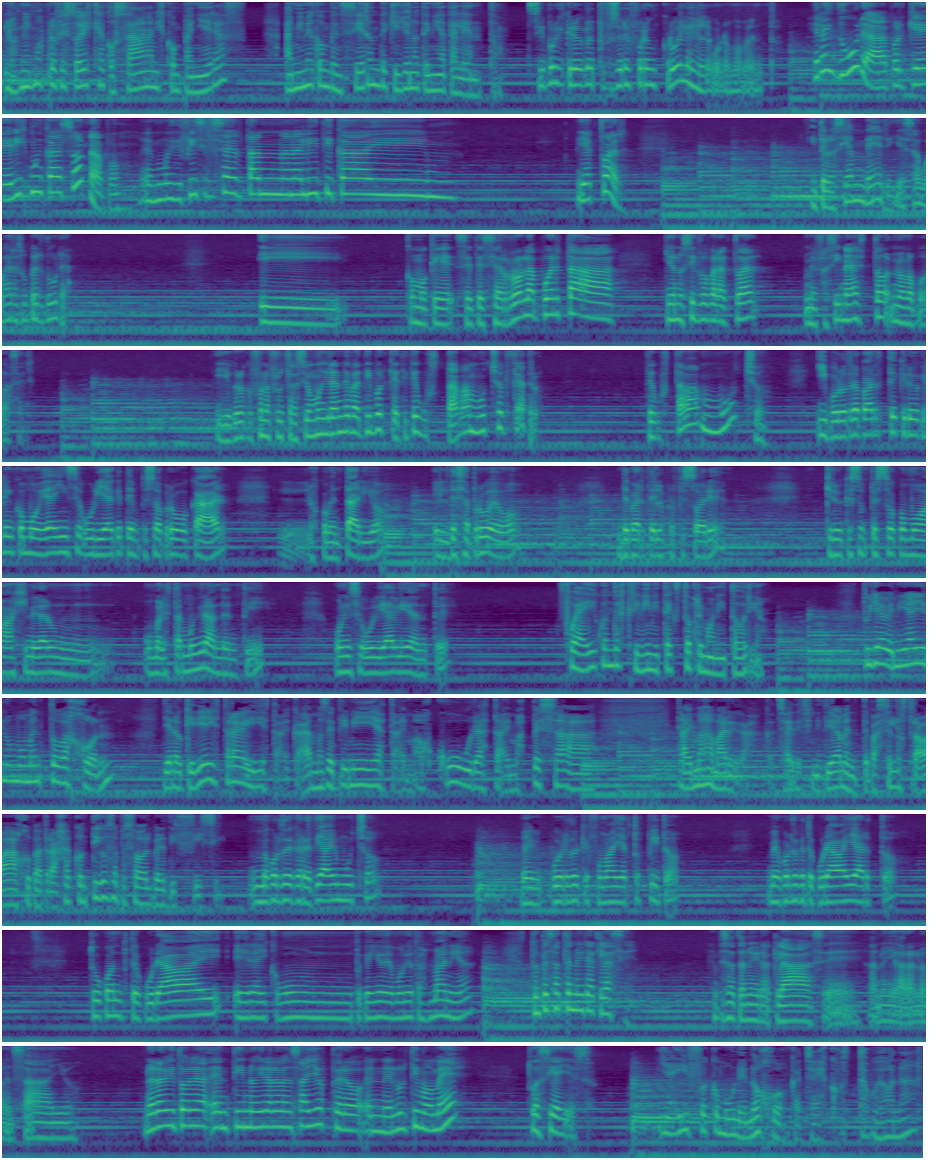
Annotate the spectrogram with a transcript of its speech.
Los mismos profesores que acosaban a mis compañeras, a mí me convencieron de que yo no tenía talento. Sí, porque creo que los profesores fueron crueles en algunos momentos. Era dura, porque eres muy cabezona, po. Es muy difícil ser tan analítica y. y actuar. Y te lo hacían ver y esa weá era súper dura. Y como que se te cerró la puerta a yo no sirvo para actuar, me fascina esto, no lo puedo hacer. Y yo creo que fue una frustración muy grande para ti porque a ti te gustaba mucho el teatro. Te gustaba mucho. Y por otra parte, creo que la incomodidad e inseguridad que te empezó a provocar los comentarios, el desapruebo de parte de los profesores, creo que eso empezó como a generar un, un malestar muy grande en ti, una inseguridad evidente. Fue ahí cuando escribí mi texto premonitorio. Tú ya venías ahí en un momento bajón, ya no querías estar ahí, estabas cada vez más deprimida, estabas más oscura, estabas más pesada, estabas más amarga, ¿cachai? Definitivamente, para hacer los trabajos y para trabajar contigo se empezó a volver difícil. Me acuerdo que carreteaba mucho, me acuerdo que fumaba y hartos pitos, me acuerdo que te curaba y harto, tú cuando te curabas era ahí como un pequeño demonio Tasmania. Tú empezaste a no ir a clase. Empezaste a no ir a clase, a no llegar a los ensayos. No era habitual en ti no ir a los ensayos, pero en el último mes tú hacías eso. Y ahí fue como un enojo, ¿cachai? Es como esta weona.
